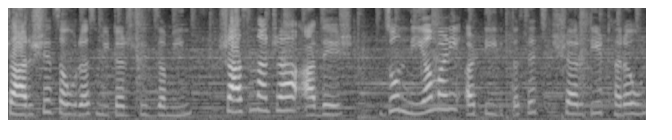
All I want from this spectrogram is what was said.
चारशे चौरस मीटरची जमीन शासनाच्या आदेश जो नियम आणि अटी तसेच शर्ती ठरवून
